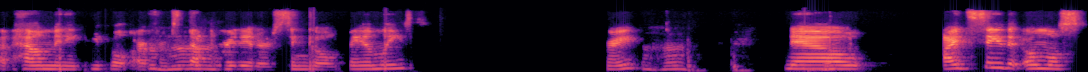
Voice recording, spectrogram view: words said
of how many people are from mm-hmm. separated or single families right? Uh-huh. Now, I'd say that almost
